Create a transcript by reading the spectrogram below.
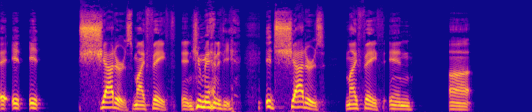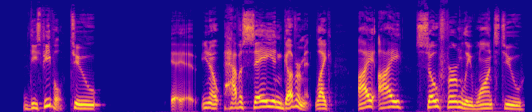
it it shatters my faith in humanity. It shatters my faith in uh, these people to uh, you know have a say in government. Like I I so firmly want to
